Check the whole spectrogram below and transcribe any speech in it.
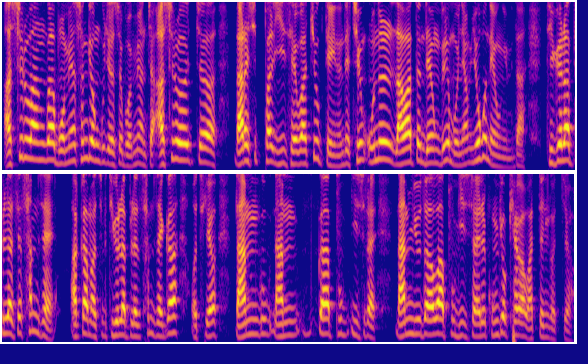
아수르 왕과 보면 성경 구절에서 보면 자, 아수르 저 나르시팔 2세와 쭉 돼 있는데 지금 오늘 나왔던 내용들이 뭐냐면 요거 내용입니다. 디글라필라스 3세 아까 말씀 디글라필라스 3세가 어떻게 해요? 남국 남과 북이스라엘 남유다와 북이스라엘을 공격해 왔던 거죠.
